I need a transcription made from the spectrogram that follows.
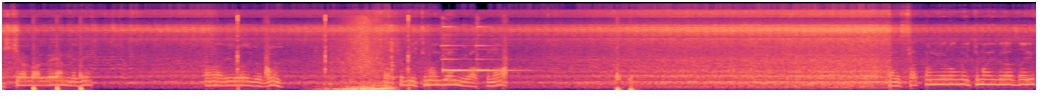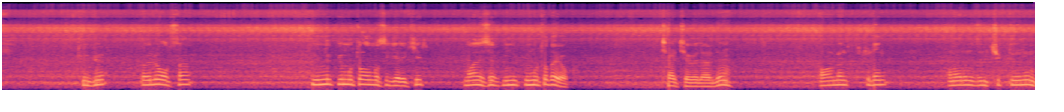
işçiler beğenmedi. Anarıyı öldürdü. Başka bir ihtimal gelmiyor aklıma. Yani saklanıyor olma ihtimali biraz zayıf. Çünkü öyle olsa günlük yumurta olması gerekir. Maalesef günlük yumurta da yok. Çerçevelerde. Ama ben kutudan analarımızın çıktığını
